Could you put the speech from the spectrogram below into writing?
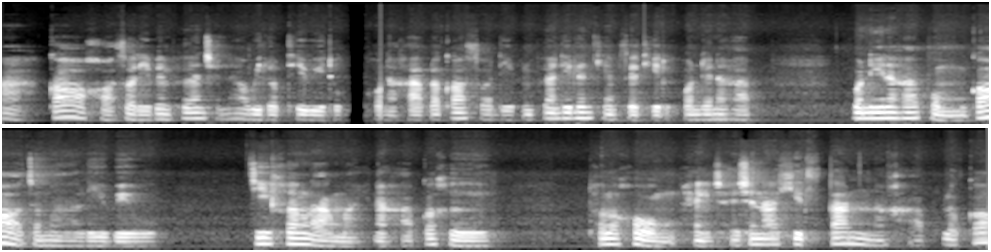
อ่าก็ขอสวัสดีเพื่อนๆช anel We Love TV ทุกคนนะครับ แล้วก็สวัสดีเพื่อนๆที่เล่นเกมเศรษฐีทุกคนด้วยนะครับ วันนี้นะครับผมก็จะมารีวิว จี้เครื่องรางใหม่นะครับ ก็คือโทรโขงแห่งชัยชนะคิสตันนะครับ แล้วก็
